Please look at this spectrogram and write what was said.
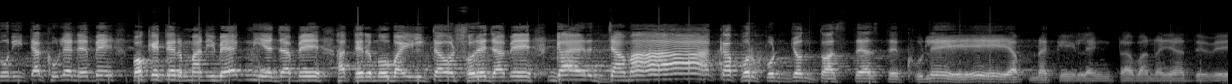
গড়িটা খুলে নেবে, পকেটের মানি ব্যাগ নিয়ে যাবে, হাতের মোবাইলটাও সরে যাবে, গায়ের জামা কাপড় পর্যন্ত আস্তে আস্তে খুলে আপনাকে ল্যাংটা বানাইয়া দেবে।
